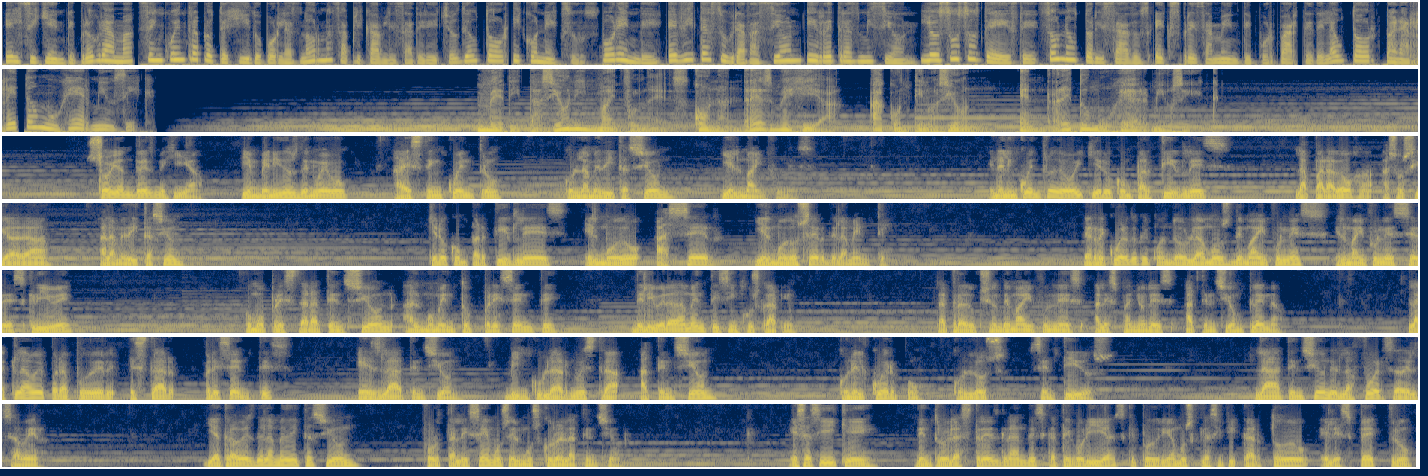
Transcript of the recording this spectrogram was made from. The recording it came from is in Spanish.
El siguiente programa se encuentra protegido por las normas aplicables a derechos de autor y conexos. Por ende, evita su grabación y retransmisión. Los usos de este son autorizados expresamente por parte del autor para Reto Mujer Music. Meditación y Mindfulness con Andrés Mejía. A continuación, en Reto Mujer Music. Soy Andrés Mejía. Bienvenidos de nuevo a este encuentro con la meditación y el mindfulness. En el encuentro de hoy quiero compartirles la paradoja asociada a la meditación. Quiero compartirles el modo hacer y el modo ser de la mente. Les recuerdo que cuando hablamos de mindfulness, el mindfulness se describe como prestar atención al momento presente deliberadamente y sin juzgarlo. La traducción de mindfulness al español es atención plena. La clave para poder estar presentes es la atención, vincular nuestra atención con el cuerpo, con los sentidos. La atención es la fuerza del saber. Y a través de la meditación fortalecemos el músculo de la atención. Es así que, dentro de las tres grandes categorías que podríamos clasificar todo el espectro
